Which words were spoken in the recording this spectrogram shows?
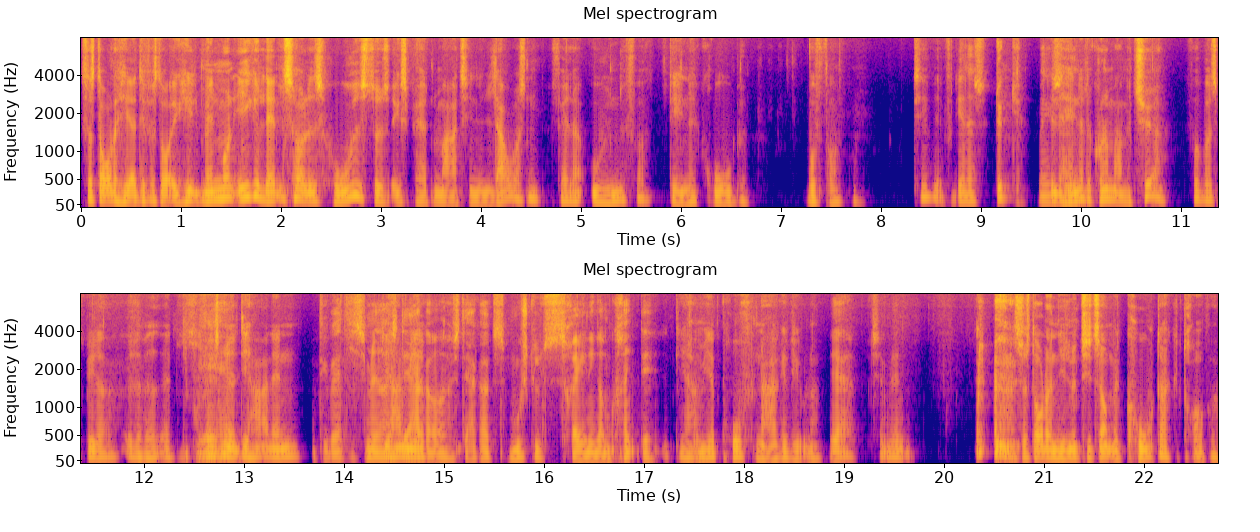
Så står der her, det forstår jeg ikke helt, men må ikke landsholdets hovedstødsekspert Martin Laversen falder uden for denne gruppe. Hvorfor? Det- fordi han er så dygtig. Man kan Eller handler det kun om amatørfodboldspillere, eller hvad? At de professionelle, de har den, Det kan være, at de simpelthen De har, har mere- stærkere, stærkere muskeltræning omkring det. de har mere prof nakkevivler. Ja, simpelthen. Så står der en lille notits om, at Kodak dropper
